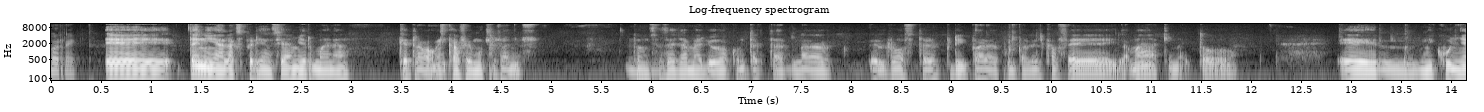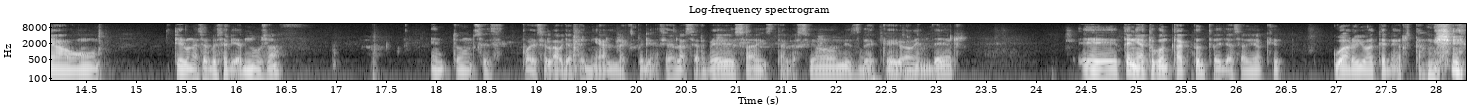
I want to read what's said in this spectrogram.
Correcto. Eh, tenía la experiencia de mi hermana que trabajó en café muchos años. Entonces ella me ayudó a contactar la el roster PRI para comprar el café y la máquina y todo. mi cuñado tiene una cervecería en Nusa. Entonces, por ese lado ya tenía la experiencia de la cerveza, de instalaciones, de que iba a vender. Eh, tenía tu contacto, entonces ya sabía que Guaro iba a tener también.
